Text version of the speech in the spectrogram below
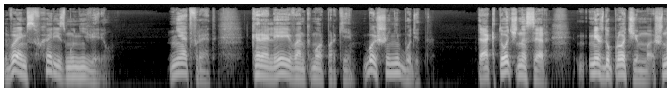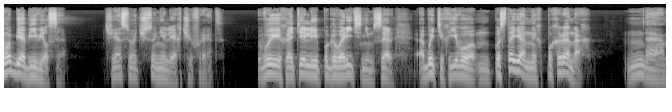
Ваймс в харизму не верил. «Нет, Фред, королей в Анкморпорке больше не будет». «Так точно, сэр. Между прочим, Шноби объявился». «Час от часу не легче, Фред». «Вы хотели поговорить с ним, сэр, об этих его постоянных похоронах?» «Да,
